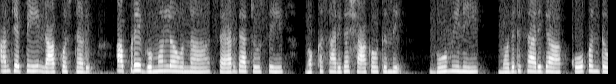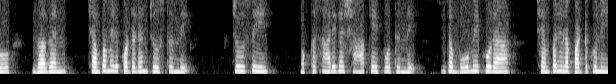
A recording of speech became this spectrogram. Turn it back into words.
అని చెప్పి లాక్కొస్తాడు. అప్పుడే గుమ్మంలో ఉన్న శారద చూసి ఒక్కసారిగా షాక్ అవుతుంది. భూమిని మొదటిసారిగా కోపంతో గగన్ చెంప మీద కొట్టడం చూస్తుంది. చూసి ఒక్కసారిగా షాక్ అయిపోతుంది. ఇంకా భూమి కూడా చెంపనిలా పట్టుకుని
